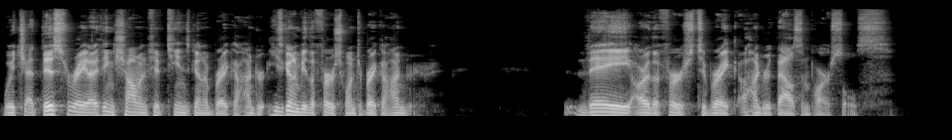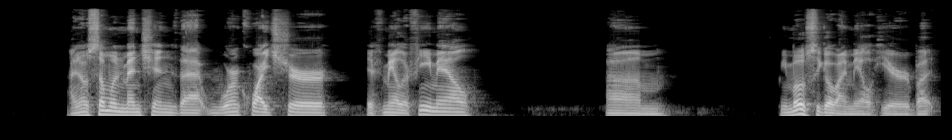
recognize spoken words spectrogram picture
Which at this rate, I think Shamen 15 is going to break 100. He's going to be the first one to break 100. They are the first to break 100,000 parcels. I know someone mentioned that weren't quite sure if male or female. Um, we mostly go by male here, but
